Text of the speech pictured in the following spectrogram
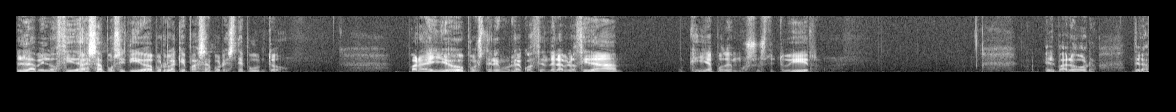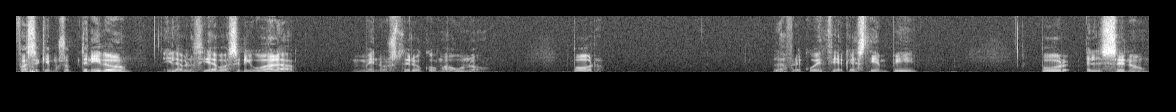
la velocidad esa positiva por la que pasa por este punto. Para ello, pues tenemos la ecuación de la velocidad, que ya podemos sustituir el valor de la fase que hemos obtenido y la velocidad va a ser igual a menos 0,1 por la frecuencia que es 100 pi por el seno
